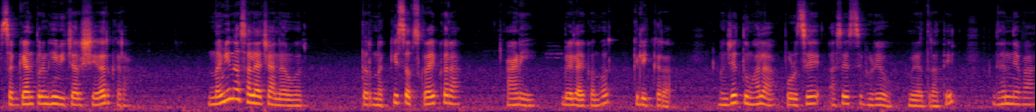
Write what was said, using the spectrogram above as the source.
सगळ्यांपर्यंत ही विचार शेअर करा. नवीन असाल या चॅनलवर तर नक्की सबस्क्राईब करा आणि बेल आयकॉनवर क्लिक करा. म्हणजे तुम्हाला पुढचे असेच व्हिडिओ मिळत राहतील. धन्यवाद.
